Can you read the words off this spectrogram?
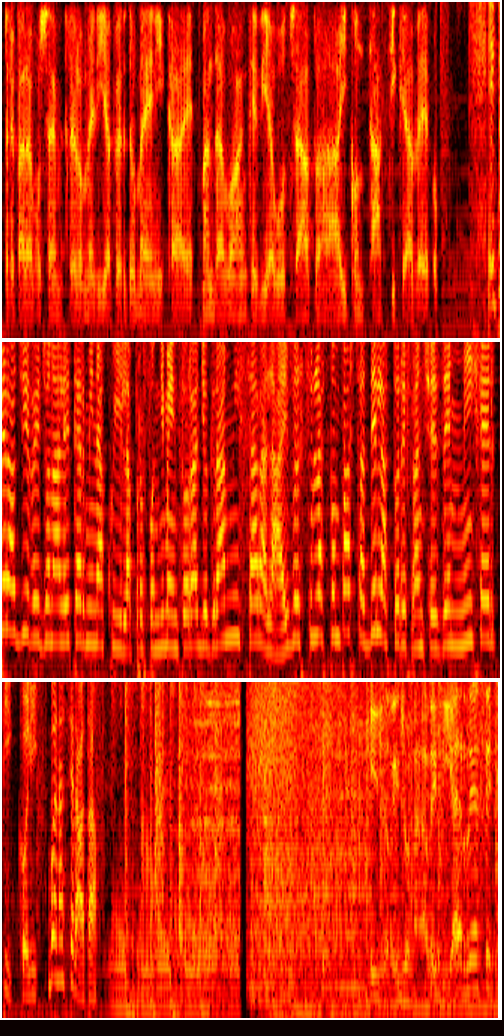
Preparavo sempre l'omelia per domenica e mandavo anche via WhatsApp ai contatti che avevo. E per oggi il regionale termina qui. L'approfondimento radiogrammi sarà live sulla scomparsa dell'attore francese Michael Piccoli. Buona serata. Il regionale di RFT,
